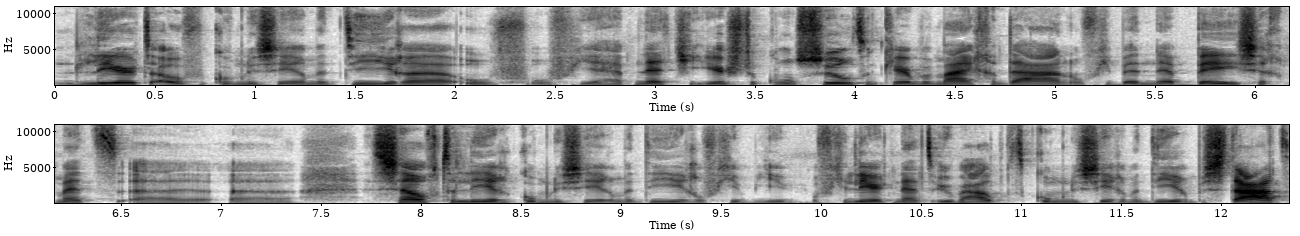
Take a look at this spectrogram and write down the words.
leert over communiceren met dieren, of, of je hebt net je eerste consult een keer bij mij gedaan, of je bent net bezig met uh, zelf te leren communiceren met dieren, of je, je, of je leert net überhaupt dat communiceren met dieren bestaat.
